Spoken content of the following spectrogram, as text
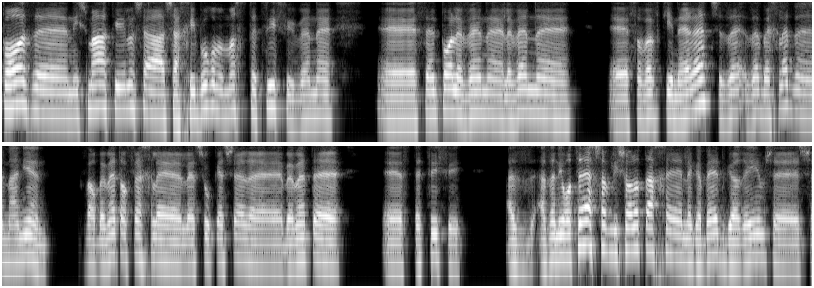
פה זה נשמע כאילו שה, שהחיבור הוא ממש ספציפי בין אה, סנט פול לבין, לבין סובב כנרת, שזה בהחלט מעניין, כבר באמת הופך לאיזשהו קשר באמת ספציפי. אז, אז אני רוצה עכשיו לשאול אותך לגבי אתגרים ש, ש,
